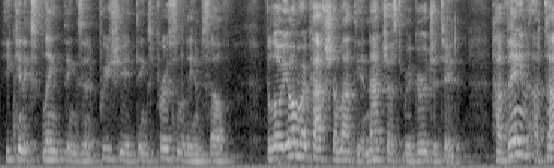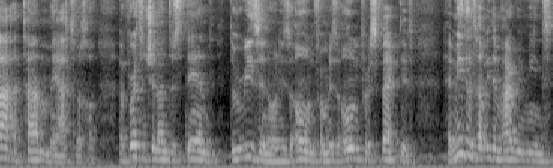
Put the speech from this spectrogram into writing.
he can explain things and appreciate things personally himself. V'lo yomar kach shamati, and not just regurgitate it. Havein ata atam me'atzmecha. A person should understand the reason on his own, from his own perspective. Hamidu Talmidim Harbi means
